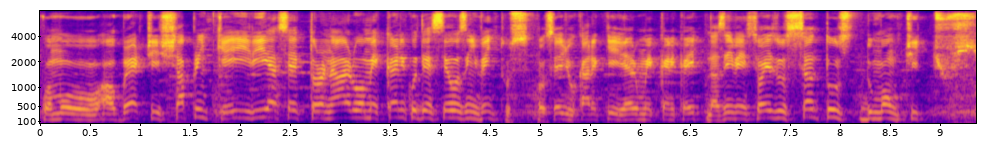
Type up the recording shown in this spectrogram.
como Albert Chaplin, que iria se tornar o mecânico de seus inventos, ou seja, o cara que era o mecânico aí das invenções dos Santos Dumont Titius,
